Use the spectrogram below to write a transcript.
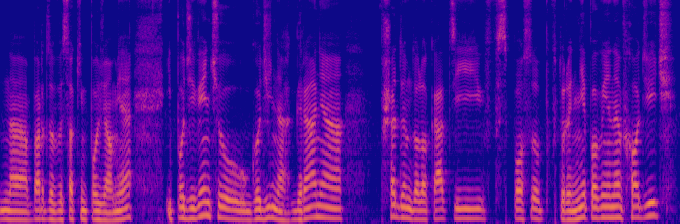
na bardzo wysokim poziomie i po 9 godzinach grania wszedłem do lokacji w sposób, w który nie powinienem wchodzić.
